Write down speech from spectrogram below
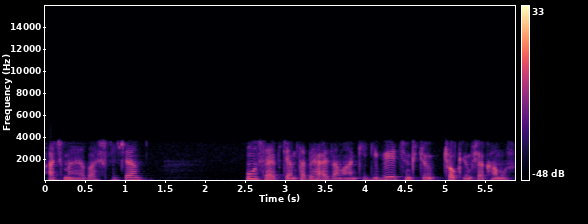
Açmaya başlayacağım. Un serpeceğim tabi her zamanki gibi. Çünkü çok yumuşak hamur.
